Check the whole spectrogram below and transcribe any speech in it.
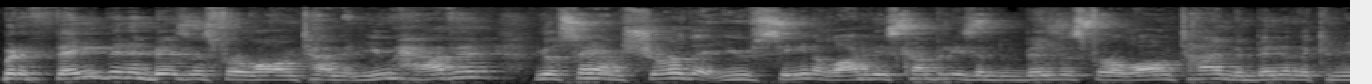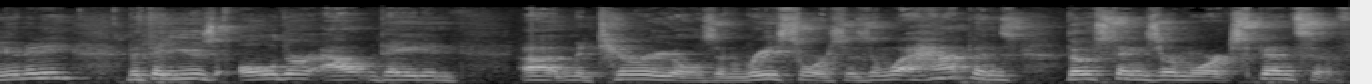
But if they've been in business for a long time and you haven't, you'll say, I'm sure that you've seen a lot of these companies have been in business for a long time, they've been in the community, but they use older, outdated uh, materials and resources. And what happens, those things are more expensive.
